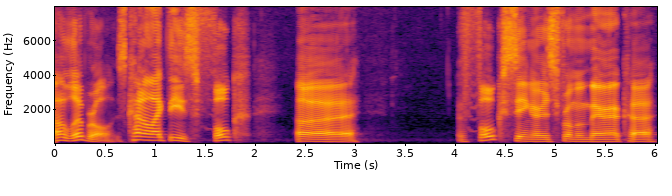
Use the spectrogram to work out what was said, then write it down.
a liberal. It's kind of like these folk, uh, folk singers from America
